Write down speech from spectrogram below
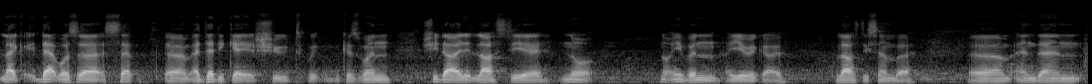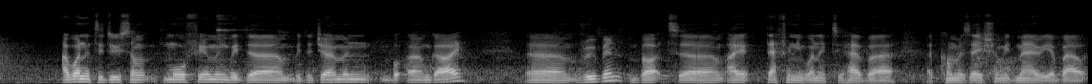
like that was a um, a dedicated shoot because when she died last year, not not even a year ago, last December, um, and then I wanted to do some more filming with um, with the German um, guy, um, Ruben, but um, I definitely wanted to have a, a conversation with Mary about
